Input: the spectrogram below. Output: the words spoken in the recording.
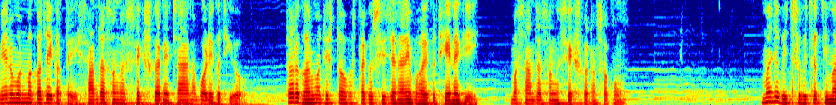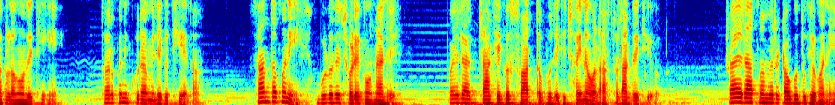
मेरो मनमा कतै कतै शान्तासँग सेक्स गर्ने चाहना बढेको थियो। तर घरमा त्यस्तो अवस्थाको सिर्जना नै भएको थिएन कि। म शान्तासँग सेक्स गर्न सकौँ। मैले भित्रभित्र दिमाग लगाउँदै थिएँ तर पनि कुरा मिलेको थिएन। शान्त पनि बुढोले छोडेको हुनाले पहिला चाखेको स्वाद त भुलेकी छैन होला जस्तो लाग्दै थियो। प्राय रातमा मेरो टाउको दुख्यो भने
